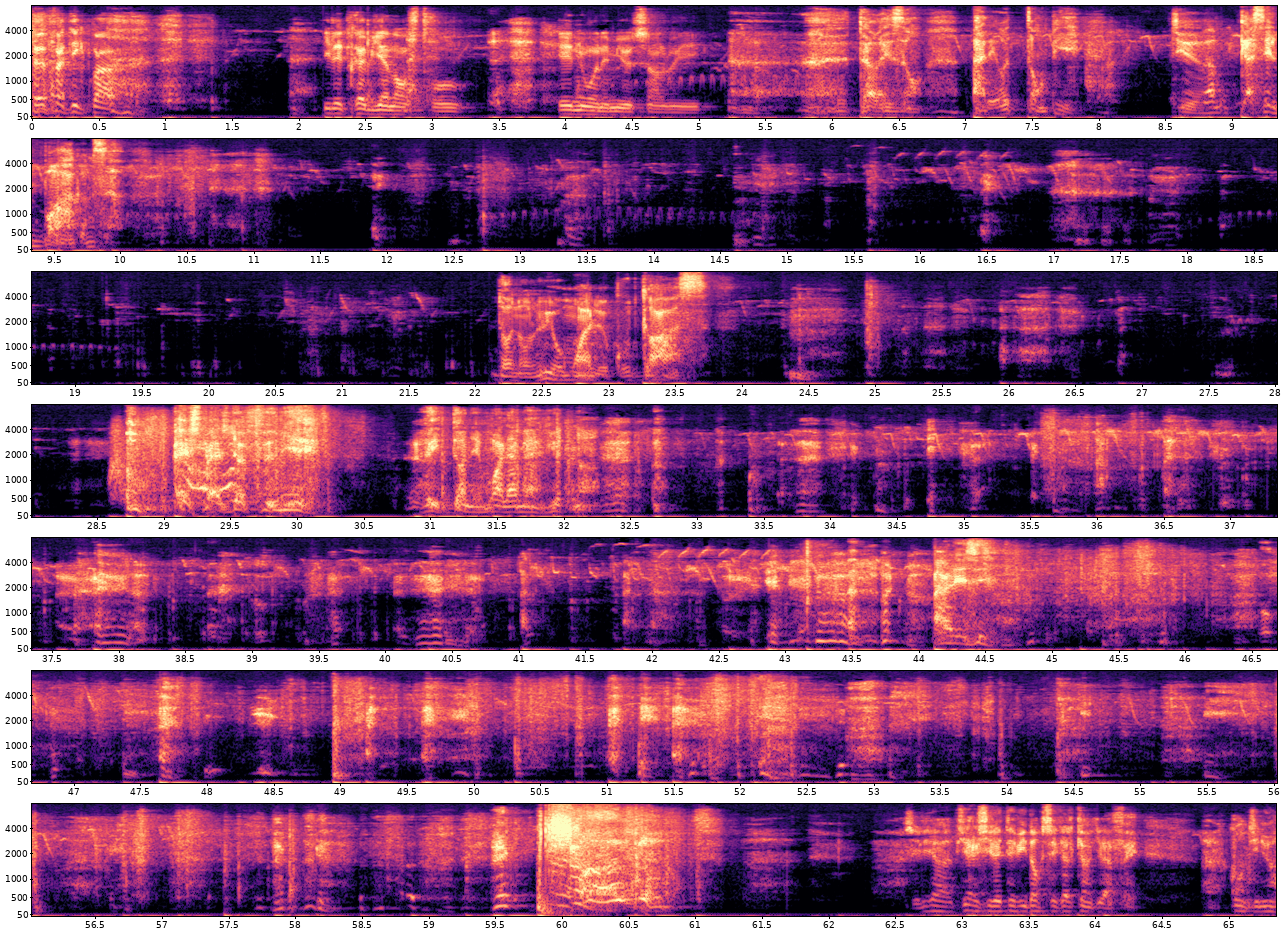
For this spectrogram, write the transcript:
Te fatigue pas. Il est très bien dans ce trou. Et nous, on est mieux sans lui. T'as raison. Allez, haute tant pis. Tu vas me casser le bras comme ça. Donnons-lui au moins le coup de grâce. Espèce de fumier Vite, donnez-moi la main, lieutenant. Allez-y. S'il y a un piège, il est évident que c'est quelqu'un qui l'a fait. Continuons.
